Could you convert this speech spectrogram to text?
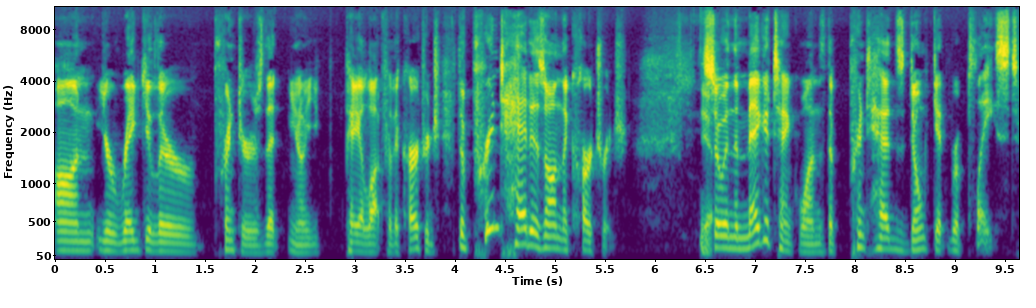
on your regular printers that you know you pay a lot for the cartridge, the print head is on the cartridge. Yeah. So in the Megatank ones, the print heads don't get replaced.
